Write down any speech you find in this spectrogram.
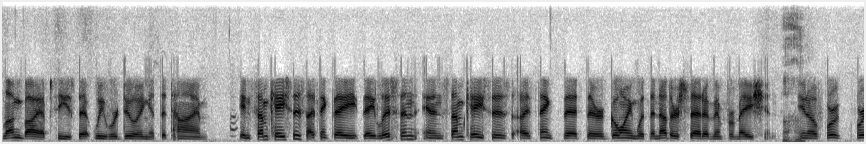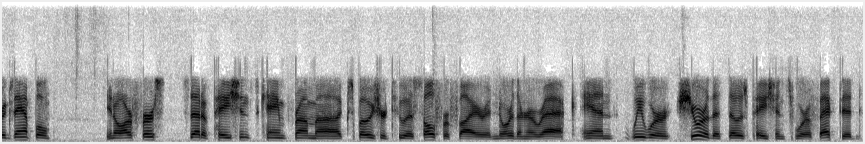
lung biopsies that we were doing at the time. In some cases, I think they, they listen, and in some cases, I think that they're going with another set of information. Uh-huh. You know, for for example, you know, our first set of patients came from uh, exposure to a sulfur fire in northern Iraq, and we were sure that those patients were affected,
